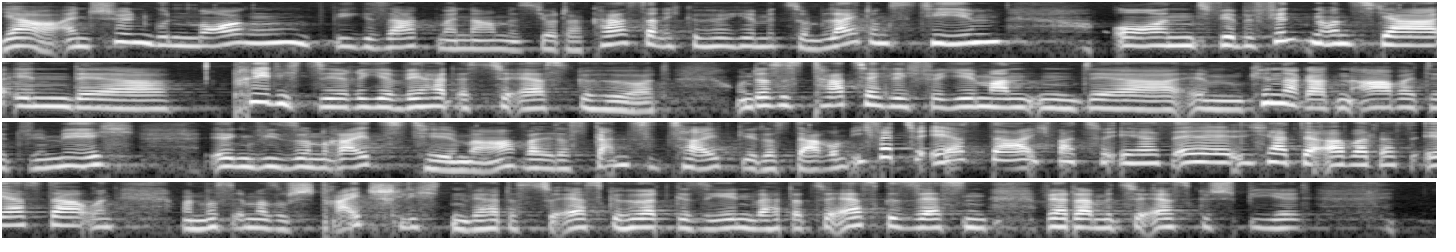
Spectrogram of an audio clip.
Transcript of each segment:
Ja, einen schönen guten Morgen. Wie gesagt, mein Name ist Jutta Kastan. Ich gehöre hier mit zum Leitungsteam. Und wir befinden uns ja in der Predigtserie Wer hat es zuerst gehört? Und das ist tatsächlich für jemanden, der im Kindergarten arbeitet wie mich, irgendwie so ein Reizthema, weil das ganze Zeit geht es darum, ich war zuerst da, ich war zuerst, äh, ich hatte aber das erste und man muss immer so Streit schlichten, wer hat das zuerst gehört, gesehen, wer hat da zuerst gesessen, wer hat damit zuerst gespielt.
